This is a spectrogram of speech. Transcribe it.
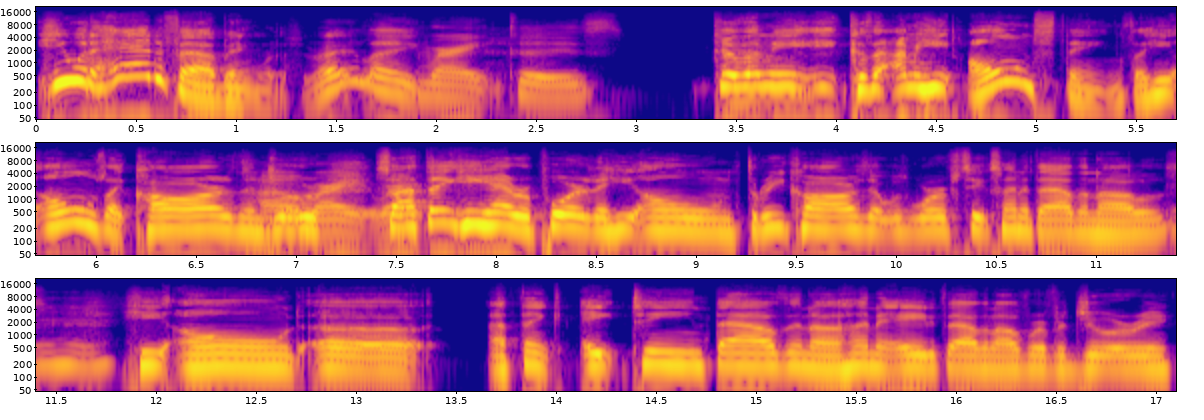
he would have had to file bankruptcy, right? Like, right, because because I mean, because I mean, he owns things. Like he owns like cars and Oh, jewelry. right, so I think he had reported that he owned three cars that was worth six hundred thousand dollars. Mm-hmm. He owned, uh, I think eighteen thousand, one hundred eighty thousand dollars worth of jewelry,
